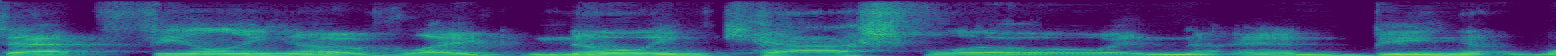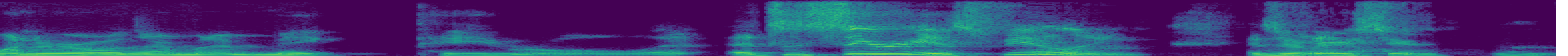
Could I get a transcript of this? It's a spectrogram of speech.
that feeling of like knowing cash flow and and being wondering whether I'm going to make payroll. It- It's a serious feeling. It's a very Yeah. serious feeling,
